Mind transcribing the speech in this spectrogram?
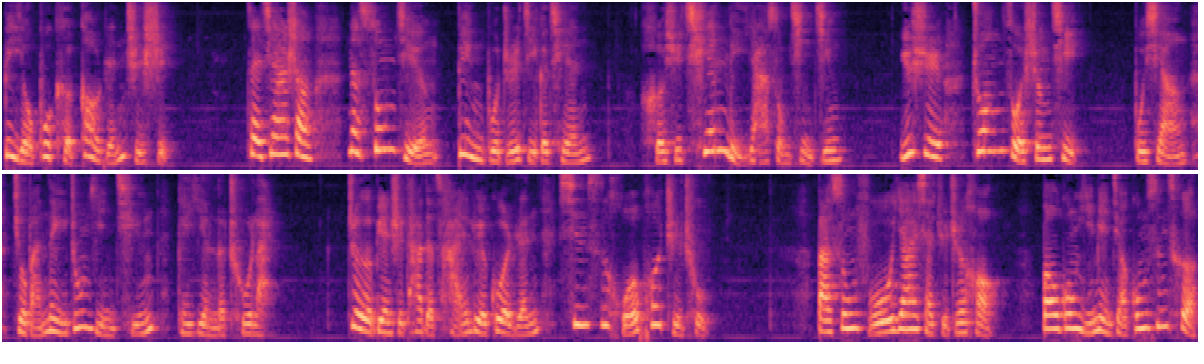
必有不可告人之事。再加上那松井并不值几个钱，何须千里押送进京？于是装作生气，不想就把内中隐情给引了出来。这便是他的才略过人、心思活泼之处。把松福压下去之后，包公一面叫公孙策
